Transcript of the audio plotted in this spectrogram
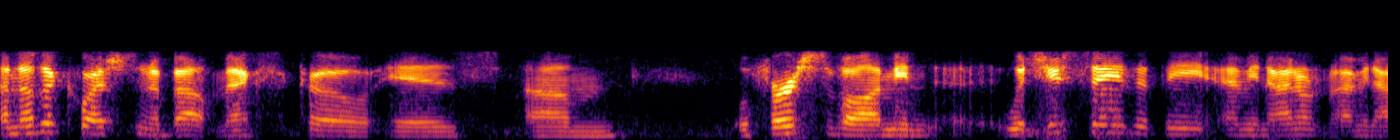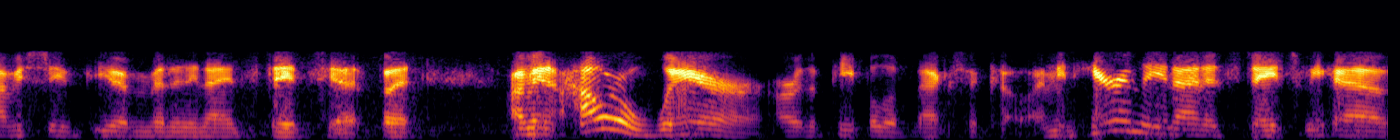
another question about Mexico is, um, well, first of all, I mean, would you say that the, I mean, I don't, I mean, obviously you haven't been in the United States yet, but I mean, how aware are the people of Mexico? I mean, here in the United States, we have.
